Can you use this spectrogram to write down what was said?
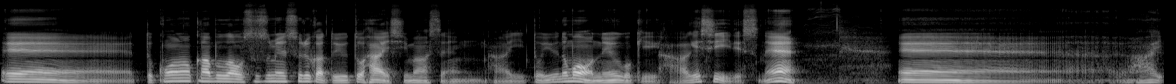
えー、っと、この株はおすすめするかというと、はい、しません。はい、というのも、値動き激しいですね。えーはい、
